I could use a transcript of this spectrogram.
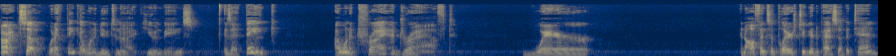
All right, so what I think I want to do tonight, human beings, is I think I want to try a draft where an offensive player is too good to pass up at 10,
